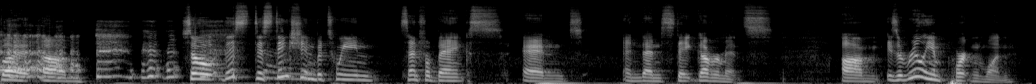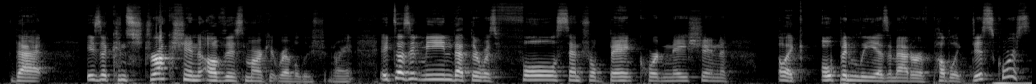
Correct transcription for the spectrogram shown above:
but um, so this distinction between central banks and and then state governments um, is a really important one that is a construction of this market revolution, right? It doesn't mean that there was full central bank coordination, like openly as a matter of public discourse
